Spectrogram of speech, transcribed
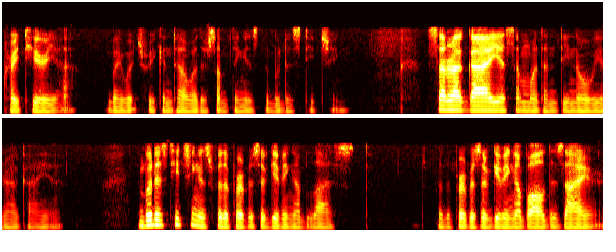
criteria by which we can tell whether something is the Buddha's teaching. Saragaya samvadanti no viragaya. The Buddha's teaching is for the purpose of giving up lust, for the purpose of giving up all desire.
